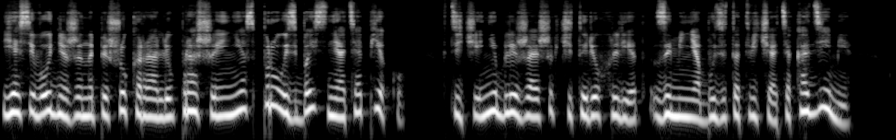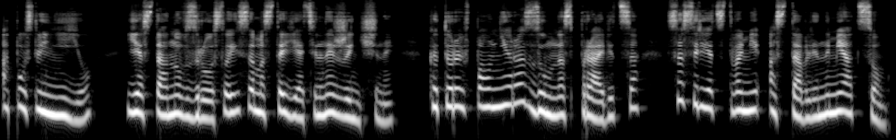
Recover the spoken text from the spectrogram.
Я сегодня же напишу королю прошение с просьбой снять опеку. В течение ближайших четырех лет за меня будет отвечать Академия, а после нее я стану взрослой и самостоятельной женщиной, которая вполне разумно справится со средствами, оставленными отцом.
